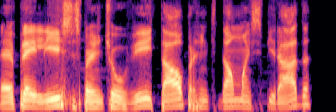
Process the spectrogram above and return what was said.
é, playlists pra gente ouvir e tal, pra gente dar uma inspirada.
